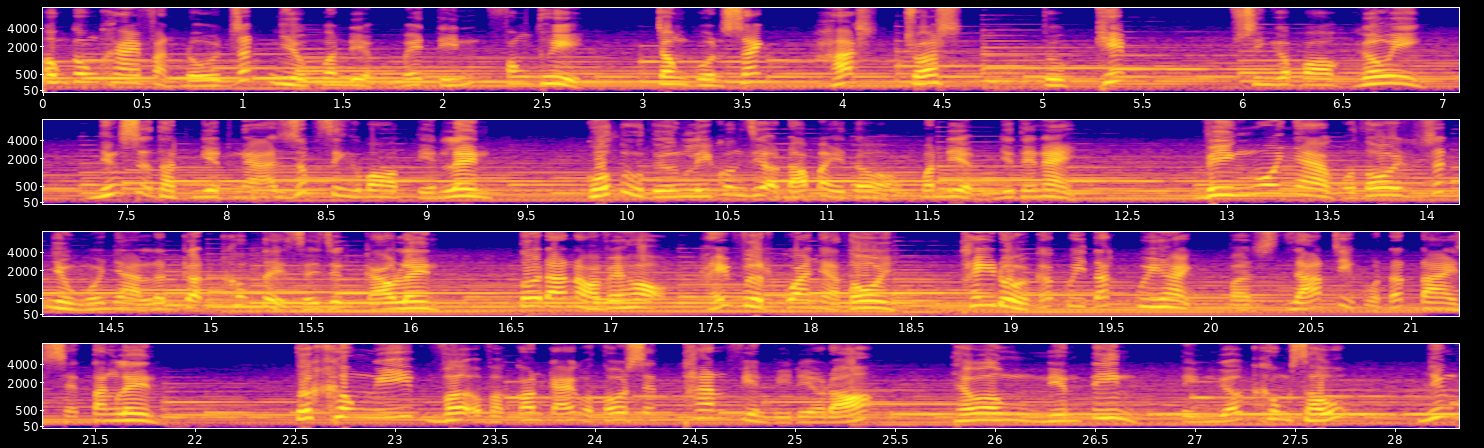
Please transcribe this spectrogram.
Ông công khai phản đối rất nhiều quan điểm mê tín phong thủy trong cuốn sách Hard Trust to Keep Singapore Going, những sự thật nghiệt ngã giúp Singapore tiến lên. Cố Thủ tướng Lý Quang Diệu đã bày tỏ quan điểm như thế này. Vì ngôi nhà của tôi rất nhiều ngôi nhà lân cận không thể xây dựng cao lên. Tôi đã nói với họ hãy vượt qua nhà tôi, thay đổi các quy tắc quy hoạch và giá trị của đất đai sẽ tăng lên. Tôi không nghĩ vợ và con cái của tôi sẽ than phiền vì điều đó. Theo ông, niềm tin, tình ngưỡng không xấu, nhưng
